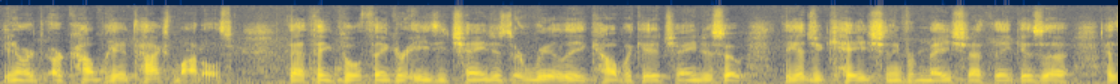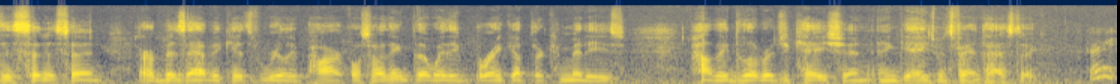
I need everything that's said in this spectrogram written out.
you know our, our complicated tax models that I think people think are easy changes. They're really complicated changes. So the education, information I think, as a, as a citizen or a business advocate is really powerful. So I think the way they break up their committees, how they deliver education and engagement is fantastic. Great.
